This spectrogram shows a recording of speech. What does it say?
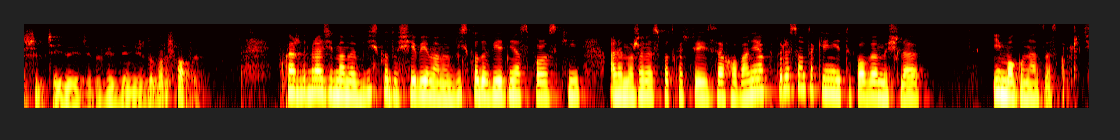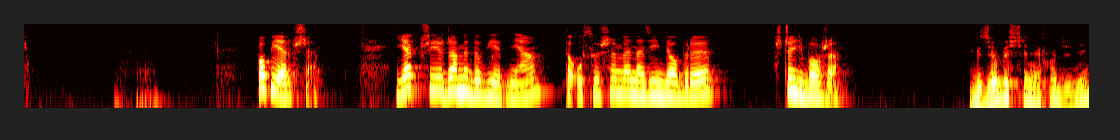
szybciej dojedzie do Wiednia niż do Warszawy. W każdym razie mamy blisko do siebie, mamy blisko do Wiednia z Polski, ale możemy spotkać tutaj zachowania, które są takie nietypowe, myślę, i mogą nas zaskoczyć. Po pierwsze, jak przyjeżdżamy do Wiednia, to usłyszymy na dzień dobry Szczęść Boże. Gdzie byście nie wchodzili,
